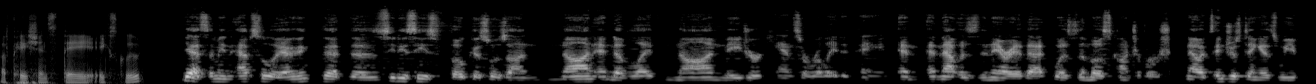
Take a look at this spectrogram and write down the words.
of patients they exclude? Yes, I mean, absolutely. I think that the CDC's focus was on non end of life, non major cancer related pain. And, and that was an area that was the most controversial. Now it's interesting as we've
